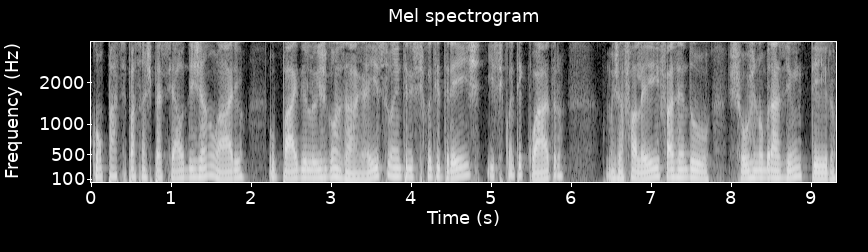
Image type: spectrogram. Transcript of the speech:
com participação especial de Januário, o pai de Luiz Gonzaga. Isso entre 53 e 54, como já falei, fazendo shows no Brasil inteiro,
